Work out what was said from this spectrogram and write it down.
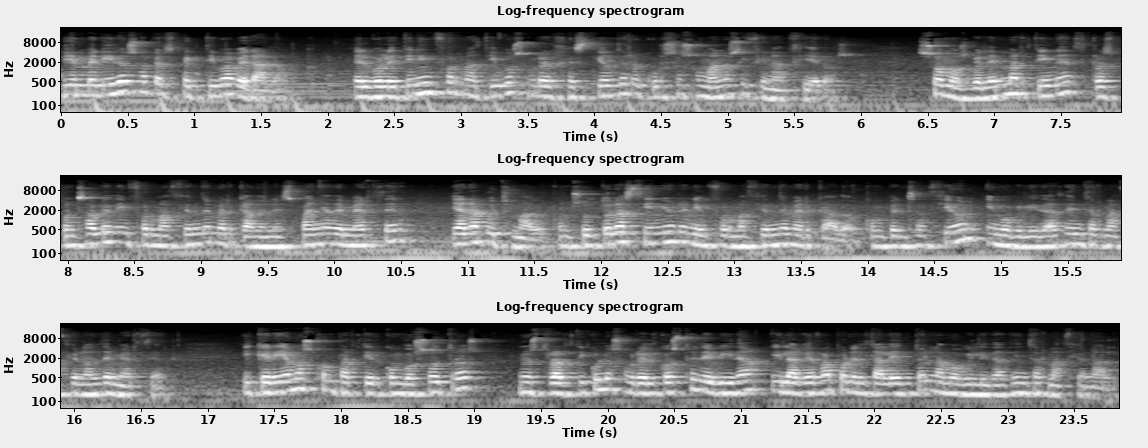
Bienvenidos a Perspectiva Verano, el boletín informativo sobre gestión de recursos humanos y financieros. Somos Belén Martínez, responsable de información de mercado en España de Mercer, y Ana Puigmal, consultora senior en información de mercado, compensación y movilidad internacional de Mercer. Y queríamos compartir con vosotros nuestro artículo sobre el coste de vida y la guerra por el talento en la movilidad internacional.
